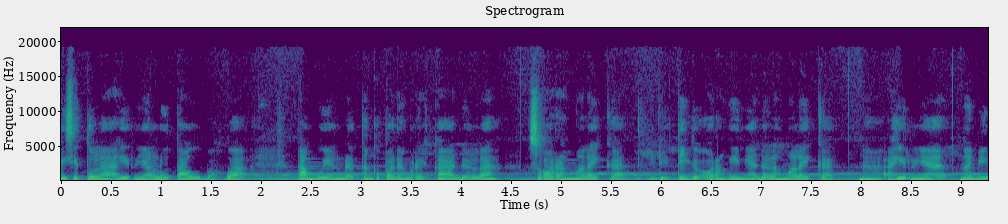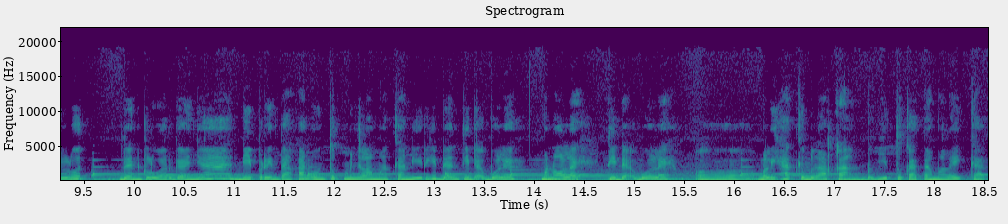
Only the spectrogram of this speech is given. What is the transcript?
Di situlah akhirnya Lut tahu bahwa tamu yang datang kepada mereka adalah seorang malaikat. Jadi tiga orang ini adalah malaikat. Nah, akhirnya Nabi Lut dan keluarganya diperintahkan untuk menyelamatkan diri dan tidak boleh menoleh, tidak boleh e, melihat ke belakang, begitu kata malaikat.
